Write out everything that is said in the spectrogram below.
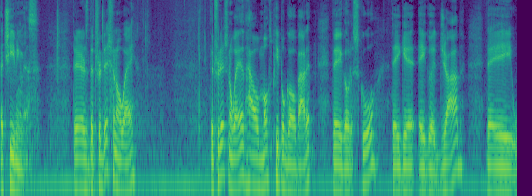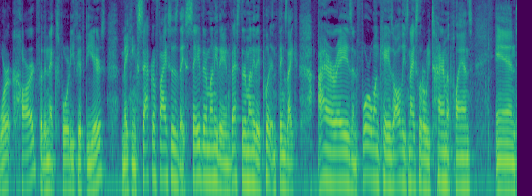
achieving this. There's the traditional way, the traditional way of how most people go about it. They go to school, they get a good job, they work hard for the next 40, 50 years, making sacrifices. They save their money, they invest their money, they put it in things like IRAs and 401ks, all these nice little retirement plans, and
